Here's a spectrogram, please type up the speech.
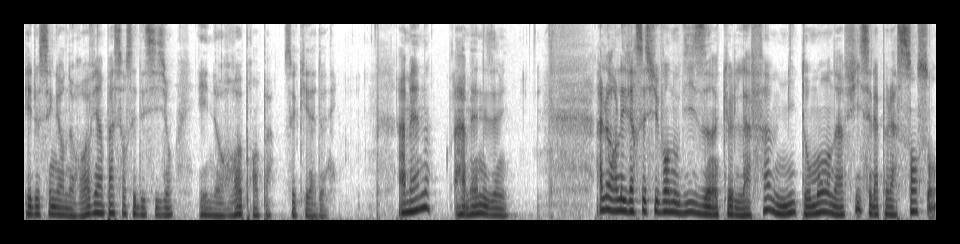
et le Seigneur ne revient pas sur ses décisions et ne reprend pas ce qu'il a donné. Amen. Amen, les amis. Alors les versets suivants nous disent que la femme mit au monde un fils et l'appela Samson.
